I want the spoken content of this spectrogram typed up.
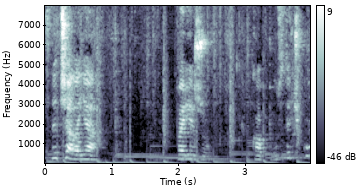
Сначала я порежу капусточку.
